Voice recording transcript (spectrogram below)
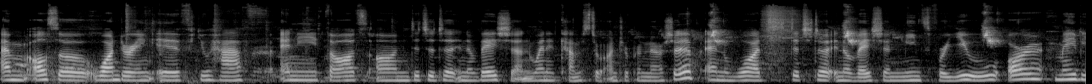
I'm also wondering if you have any thoughts on digital innovation when it comes to entrepreneurship and what digital innovation means for you, or maybe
